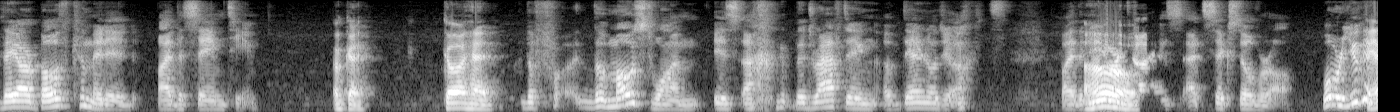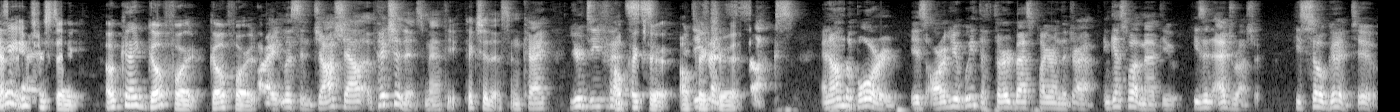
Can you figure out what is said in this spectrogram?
They are both committed by the same team. Okay. Go ahead. The f- the most one is uh, the drafting of Daniel Jones by the New Oh. York Giants at sixth overall. What were you going to Very say? interesting. Okay, go for it. Go for it. All right, listen, Josh Allen. Picture this, Matthew. Picture this, okay? Your I'll defense. picture it. I'll picture it. Sucks. And on the board is arguably the third best player in the draft. And guess what, Matthew? He's an edge rusher. He's so good too.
